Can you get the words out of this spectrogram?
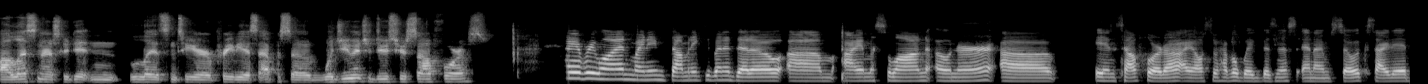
uh, listeners who didn't listen to your previous episode, would you introduce yourself for us? Hi, everyone. My name is Dominique DiBenedetto. Um, I am a salon owner uh, in South Florida. I also have a wig business, and I'm so excited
